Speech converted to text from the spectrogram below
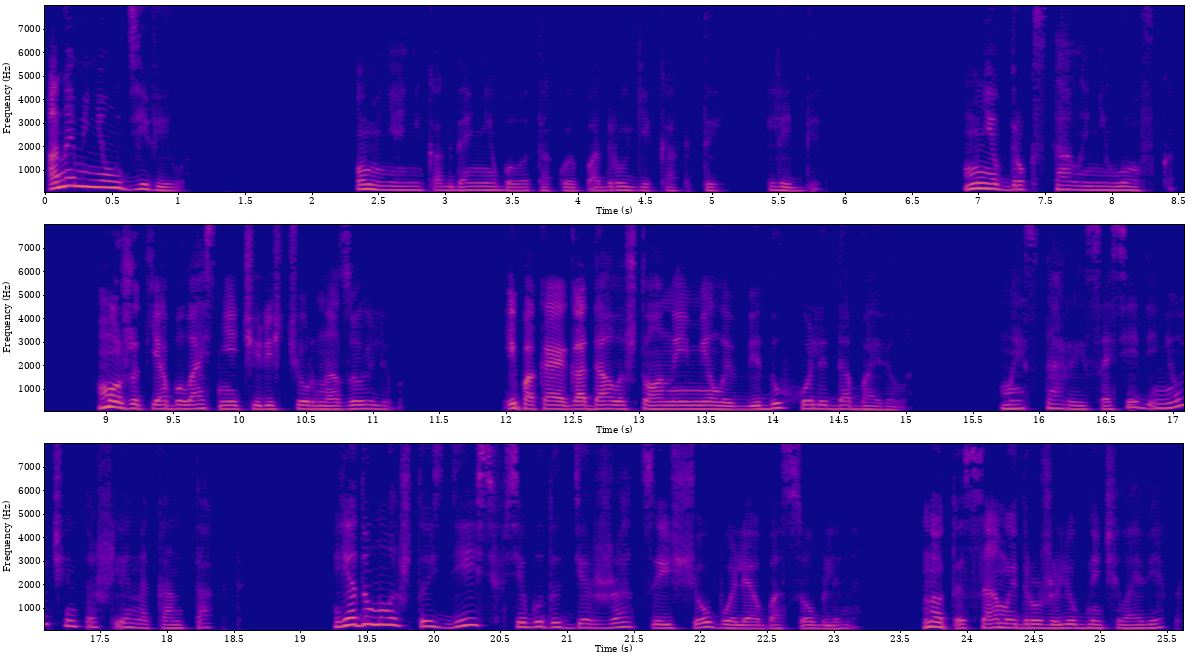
она меня удивила. У меня никогда не было такой подруги, как ты, Либби. Мне вдруг стало неловко. Может, я была с ней чересчур назойлива. И пока я гадала, что она имела в виду, Холли добавила. Мои старые соседи не очень-то шли на контакт. Я думала, что здесь все будут держаться еще более обособленно. Но ты самый дружелюбный человек,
